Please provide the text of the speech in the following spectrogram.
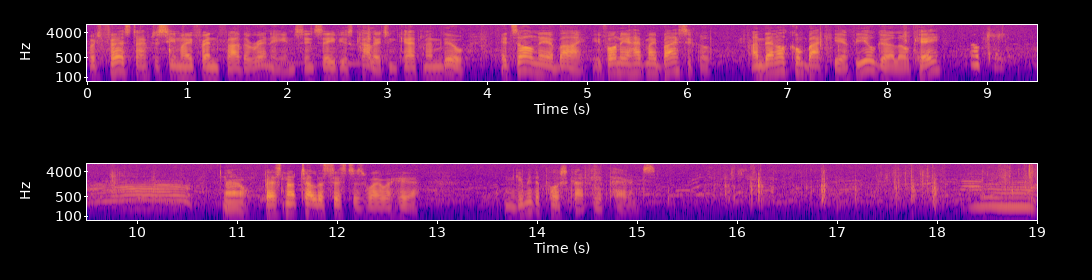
But first I have to see my friend Father Rene in St. Xavier's College in Kathmandu. It's all nearby. If only I had my bicycle. And then I'll come back here for you, girl, okay? Okay. Now, best not tell the sisters why we're here. And give me the postcard for your parents. Mm.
